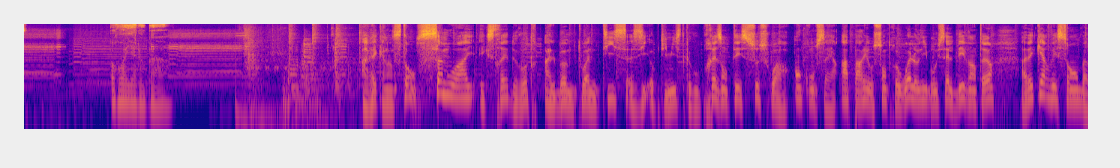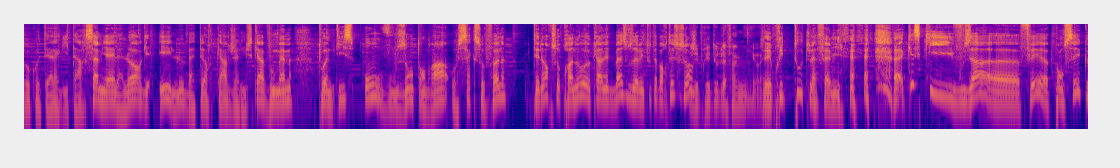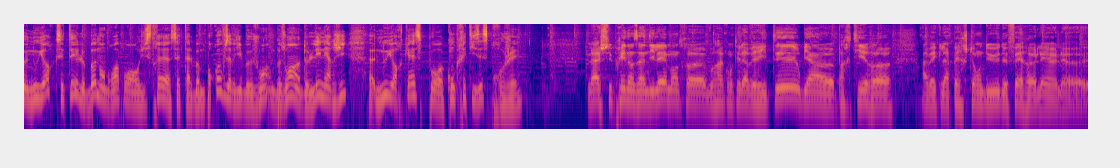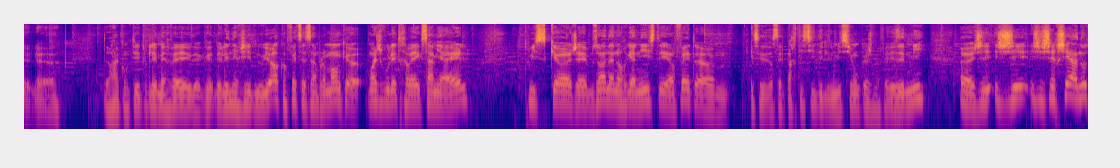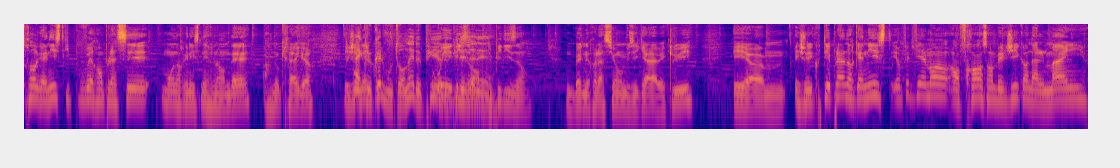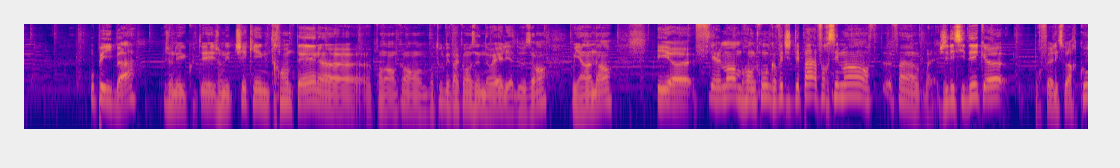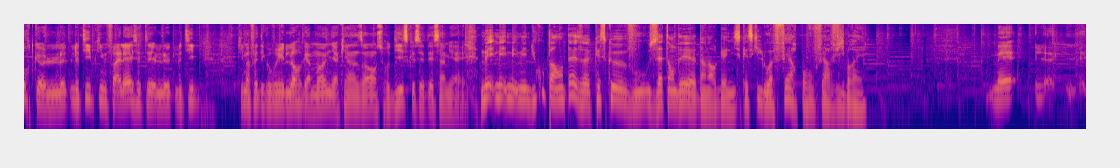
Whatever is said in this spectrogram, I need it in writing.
Royal au. Avec à l'instant Samouraï, extrait de votre album 20 The Optimist que vous présentez ce soir en concert à Paris au centre Wallonie-Bruxelles dès 20h avec Hervé Samb à vos côtés à la guitare, Samuel à l'orgue et le batteur Karl Januska. Vous-même, 20 on vous entendra au saxophone. Ténor, soprano, clarinette basse, vous avez tout apporté ce soir? J'ai pris toute la famille. ouais. Vous avez pris toute la famille. Euh, Qu'est-ce qui vous a euh, fait euh, penser que New York c'était le bon endroit pour enregistrer euh, cet album? Pourquoi vous aviez besoin, besoin de l'énergie euh, new-yorkaise pour concrétiser ce projet? Là, je suis pris dans un dilemme entre euh, vous raconter la vérité ou bien euh, partir euh, avec la perche tendue, de faire euh, le- le- le- de raconter toutes les merveilles de, de l'énergie de New York. En fait, c'est simplement que moi, je voulais travailler avec Sam Yael, puisque j'avais besoin d'un organiste et en fait, euh, et c'est dans cette partie-ci de l'émission que je me fais des ennemis. euh, j'ai- cherché un autre organiste qui pouvait remplacer mon organiste néerlandais, Arnaud Krager. Et Avec lequel vous tournez depuis, euh, oui, depuis 10 des ans, années Depuis 10 ans. Une belle relation musicale avec lui. Et, euh, et j'ai écouté plein d'organistes. Et en fait, finalement, en France, en Belgique, en Allemagne, aux Pays-Bas, j'en ai écouté, j'en ai checké une trentaine euh, pendant, quand, pendant toutes mes vacances de Noël il y a deux ans, il y a un an. Et euh, finalement, me rendre compte qu'en fait, j'étais pas forcément. Enfin, voilà. J'ai décidé que, pour faire l'histoire courte, que le, le type qu'il me fallait, c'était le, le type qui m'a fait découvrir l'orgamone il y a 15 ans sur disque, c'était Samuel. mais, mais, mais, mais du coup, parenthèse, qu'est-ce que vous attendez d'un organiste? Qu'est-ce qu'il doit faire pour vous faire vibrer? Mais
